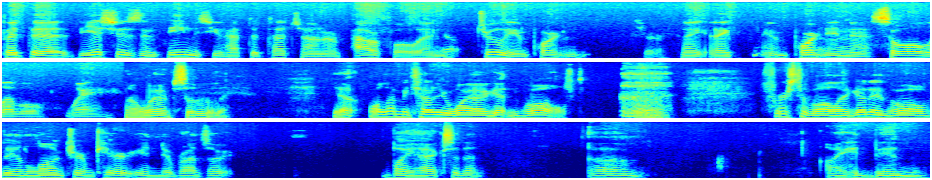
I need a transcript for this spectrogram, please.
But the, the issues and themes you have to touch on are powerful and yep. truly important. Sure. Like, like important in a soul level way. Oh, absolutely. Yeah. Well, let me tell you why I got involved. First of all, I got involved in long-term care in New Brunswick by accident. Um, I had been,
